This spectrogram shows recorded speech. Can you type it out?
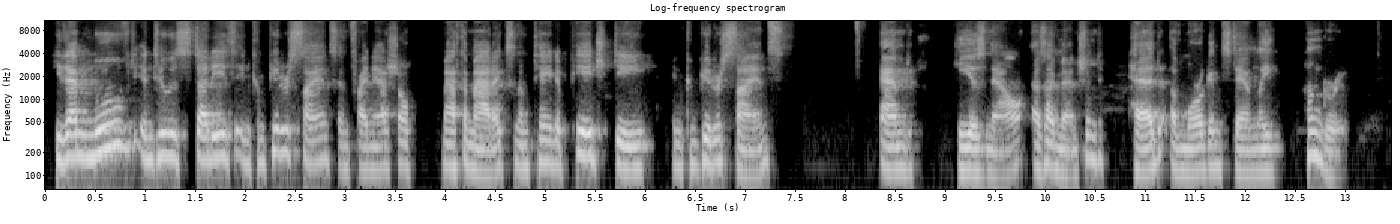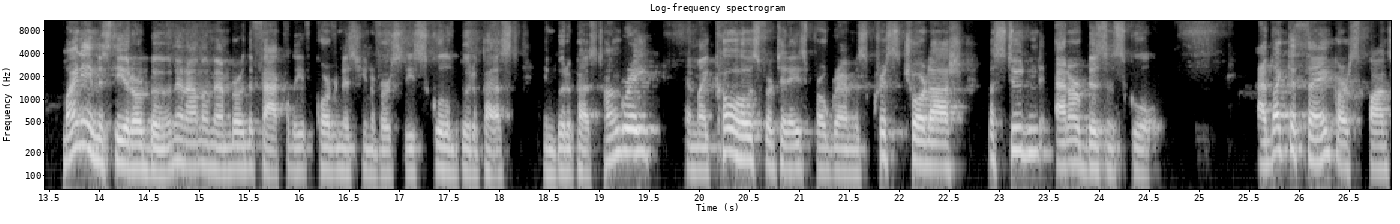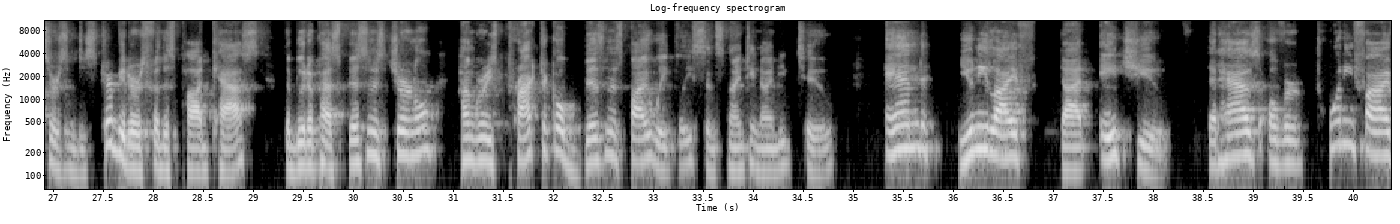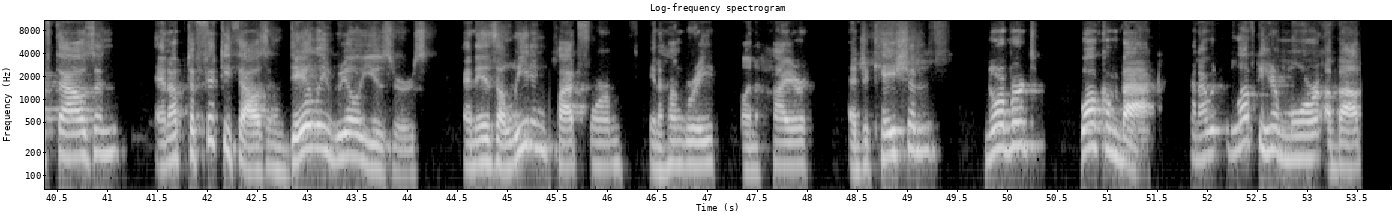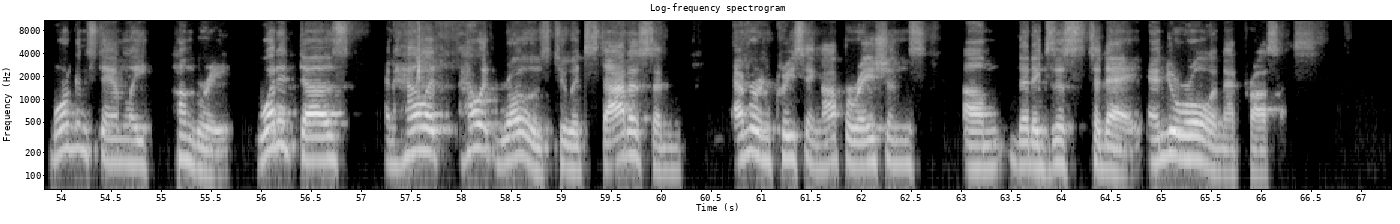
He then moved into his studies in computer science and financial mathematics and obtained a PhD in computer science. And he is now, as I mentioned, head of Morgan Stanley Hungary. My name is Theodore Boone, and I'm a member of the faculty of Corvinus University School of Budapest in Budapest, Hungary, and my co host for today's program is Chris Chordash, a student at our business school. I'd like to thank our sponsors and distributors for this podcast the Budapest Business Journal, Hungary's practical business biweekly since 1992, and unilife.hu that has over 25,000 and up to 50,000 daily real users and is a leading platform in Hungary on higher education Norbert, welcome back. And I would love to hear more about Morgan Stanley Hungary, what it does, and how it how it rose to its status and ever increasing operations um, that exists today, and your role in that process.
